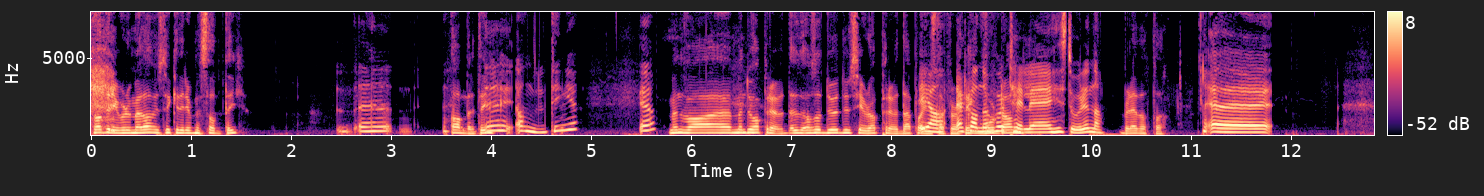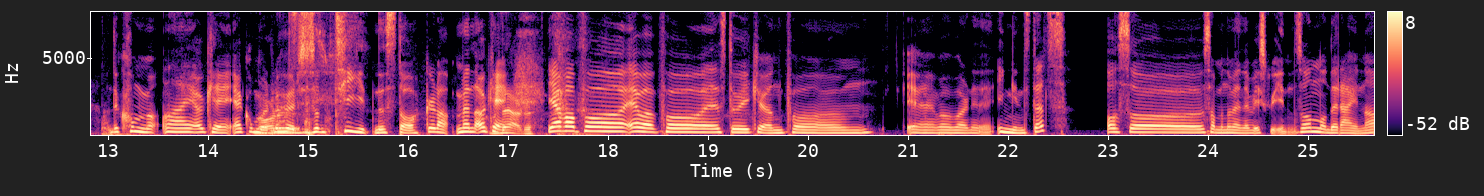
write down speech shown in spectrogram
Hva driver du med da, hvis du ikke driver med sånne ting? Uh, Andre ting? Uh, andre ting, ja. Men, hva, men du har prøvd altså du, du sier du har prøvd deg på ja. instaflørting. Jeg kan jo Hvordan fortelle historien, da. ble dette? Uh, det kommer Nei, OK, jeg kommer til å høres ut som tidenes stalker, da. Men OK. Det er du. Jeg var på Jeg, var på, sto i køen på jeg, Hva var det? Ingensteds. Og så sammen med venner vi skulle inn sånn, og det regna,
